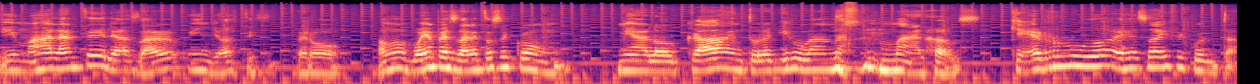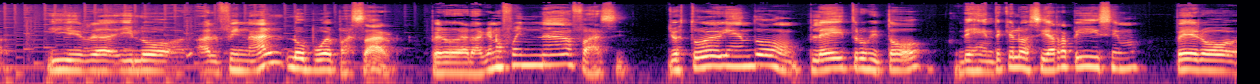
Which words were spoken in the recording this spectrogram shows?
Y más adelante le vas a dar Injustice. Pero vamos, voy a empezar entonces con mi alocada aventura aquí jugando Madhouse. Qué rudo es esa dificultad. Y, y lo, al final lo pude pasar. Pero de verdad que no fue nada fácil. Yo estuve viendo playthroughs y todo de gente que lo hacía rapidísimo. Pero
